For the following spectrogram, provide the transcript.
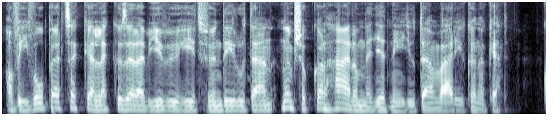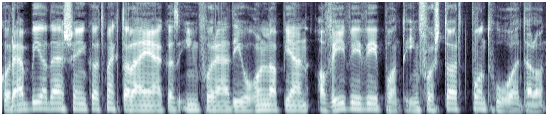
A vívó percekkel legközelebb jövő hétfőn délután, nem sokkal 3.44 után várjuk Önöket. Korábbi adásainkat megtalálják az Inforádió honlapján a www.infostart.hu oldalon.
